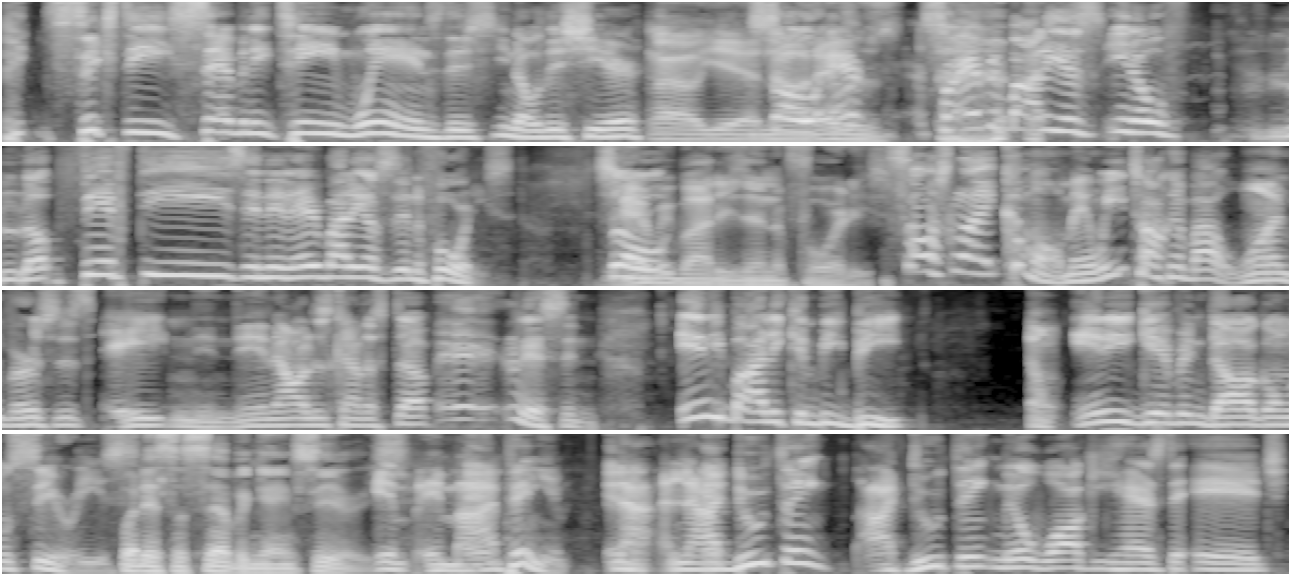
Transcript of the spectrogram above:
p- 60, 70 team wins this, you know, this year. Oh yeah, so no, ev- was so everybody is, you know, 50s and then everybody else is in the 40s. So everybody's in the forties. so it's like, come on, man. When you talking about one versus eight and, and, and all this kind of stuff, eh, listen, anybody can be beat on any given doggone series. But it's a seven game series. in, in my opinion, now, now I do think I do think Milwaukee has the edge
